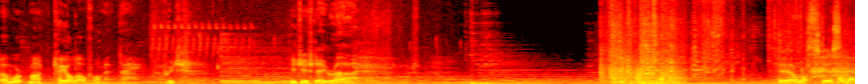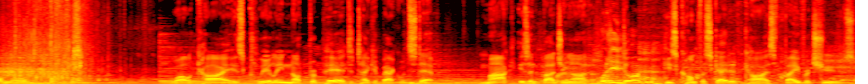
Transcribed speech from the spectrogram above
I worked my tail off on that thing, which it just ain't right. Yeah, I'm not scared of some old man. While Kai is clearly not prepared to take a backward step, Mark isn't budging either. What are you doing? He's confiscated Kai's favourite shoes,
